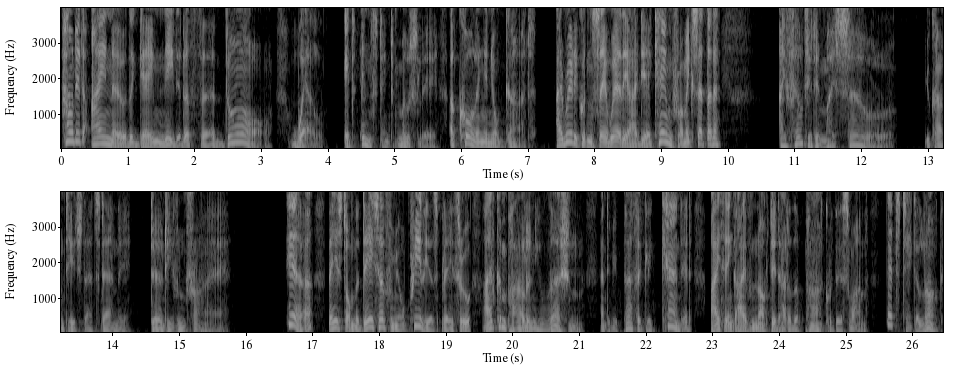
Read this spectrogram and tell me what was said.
How did I know the game needed a third door? Well, it's instinct mostly, a calling in your gut. I really couldn't say where the idea came from, except that I, I felt it in my soul. You can't teach that, Stanley. Don't even try. Here, based on the data from your previous playthrough, I've compiled a new version. And to be perfectly candid, I think I've knocked it out of the park with this one. Let's take a look.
